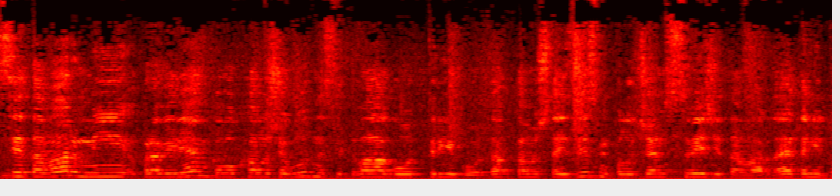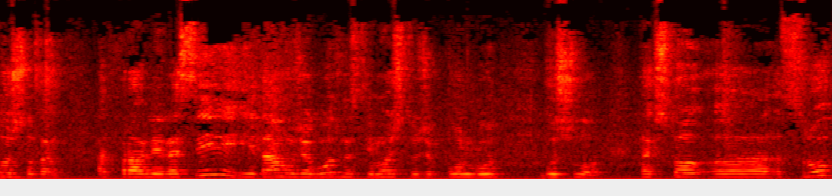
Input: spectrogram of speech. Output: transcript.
все товары мы проверяем, кого хорошая годности 2 года, 3 года, да, потому что здесь мы получаем свежий товар, да, это не то, что там отправили в Россию и там уже годности, может, уже полгода ушло. Так что э, срок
